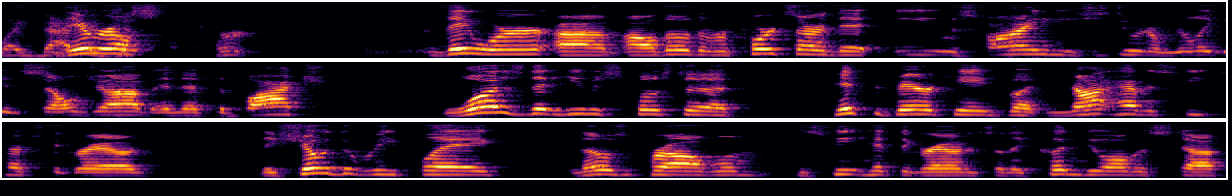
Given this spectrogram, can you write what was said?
Like that. they were legit hurt. they were, um, although the reports are that he was fine, he was just doing a really good sell job, and that the botch was that he was supposed to hit the barricade but not have his feet touch the ground. They showed the replay. That was a problem. His feet hit the ground, and so they couldn't do all this stuff,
